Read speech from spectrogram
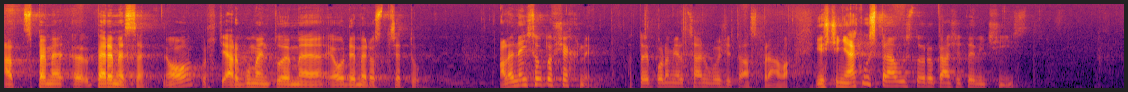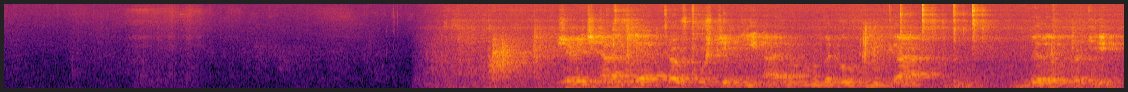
a speme, eh, pereme se. Jo? Prostě argumentujeme, jo? jdeme do střetu. Ale nejsou to všechny. A to je podle mě docela důležitá zpráva. Ještě nějakou zprávu z toho dokážete vyčíst? Že většina lidí je pro vpuštění a jenom ve dvou výjimkách byli proti.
